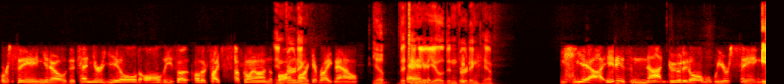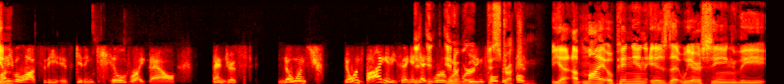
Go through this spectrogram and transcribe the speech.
We're seeing, you know, the 10-year yield, all these other types of stuff going on in the bond market right now. Yep. The 10 year yield inverting, yeah. Yeah, it is not good at all what we are seeing. In- Money velocity is getting killed right now, and just no one's no one's buying anything, and yet In, we're, in we're a word, oh, destruction. Yeah, uh, my opinion is that we are seeing the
